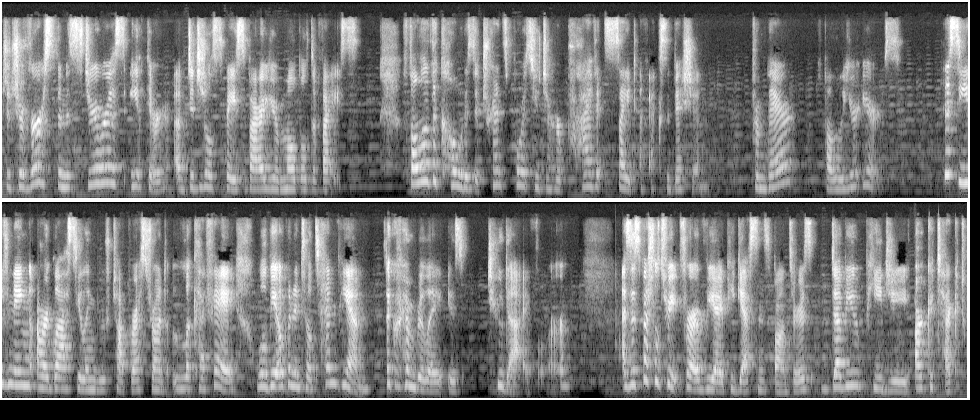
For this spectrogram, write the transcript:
to traverse the mysterious ether of digital space via your mobile device. Follow the code as it transports you to her private site of exhibition. From there, follow your ears. This evening, our glass ceiling rooftop restaurant, Le Café, will be open until 10 p.m. The creme brulee is to die for. As a special treat for our VIP guests and sponsors, WPG architect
